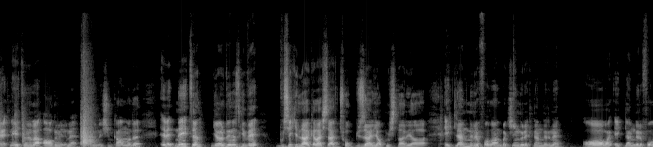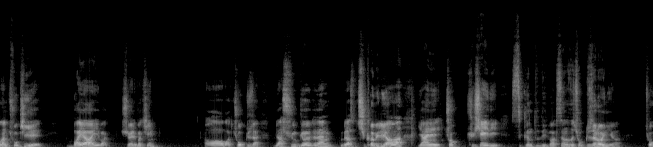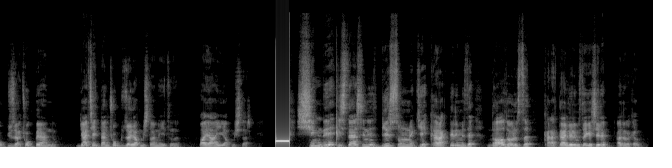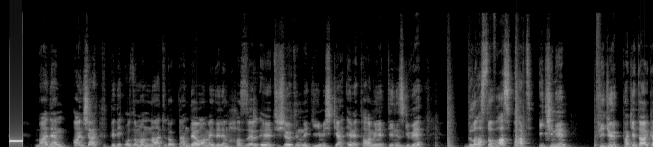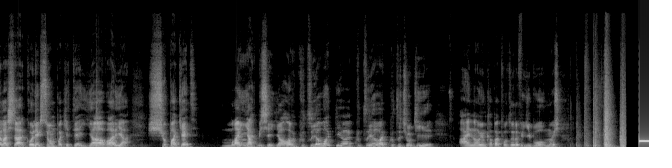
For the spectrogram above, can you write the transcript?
evet Nathan'ı da aldım elime. Bunun işim kalmadı. Evet Nathan gördüğünüz gibi bu şekilde arkadaşlar çok güzel yapmışlar ya. Eklemleri falan bakayım dur eklemlerine. Aa bak eklemleri falan çok iyi. bayağı iyi bak. Şöyle bakayım. Aa bak çok güzel. Biraz şu gövdeden biraz çıkabiliyor ama yani çok şey değil. Sıkıntı değil. Baksanıza çok güzel oynuyor. Çok güzel. Çok beğendim. Gerçekten çok güzel yapmışlar Nathan'ı. Bayağı iyi yapmışlar. Şimdi isterseniz bir sonraki karakterimize daha doğrusu karakterlerimize geçelim. Hadi bakalım. Madem Uncharted dedik o zaman Naughty Dog'dan devam edelim. Hazır e, tişörtünü de giymişken evet tahmin ettiğiniz gibi The Last of Us Part 2'nin figür paketi arkadaşlar. Koleksiyon paketi. Ya var ya şu paket manyak bir şey. Ya abi kutuya bak ya. Kutuya bak. Kutu çok iyi. Aynı oyun kapak fotoğrafı gibi olmuş.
